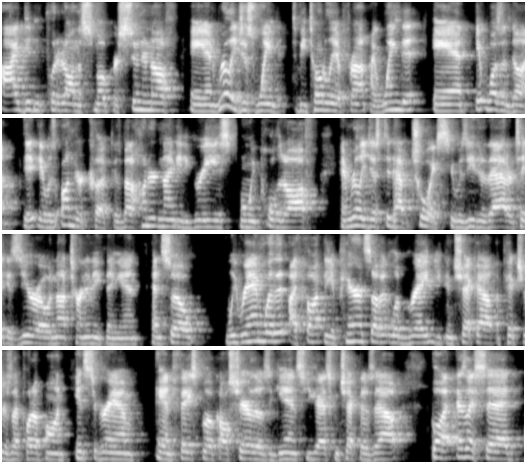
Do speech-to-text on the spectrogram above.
I didn't put it on the smoker soon enough and really just winged it. To be totally upfront, I winged it and it wasn't done. It, it was undercooked. It was about 190 degrees when we pulled it off and really just didn't have a choice. It was either that or take a zero and not turn anything in. And so we ran with it. I thought the appearance of it looked great. You can check out the pictures I put up on Instagram and Facebook. I'll share those again so you guys can check those out. But as I said,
